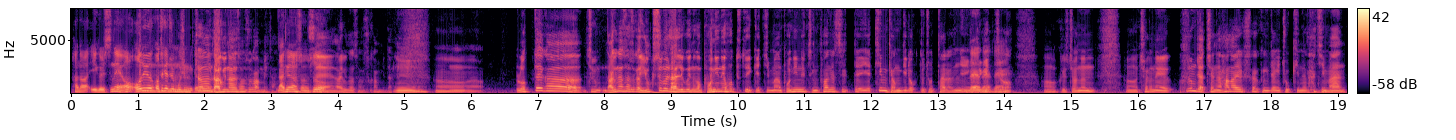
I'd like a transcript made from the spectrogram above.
하나 이글스네요. 어디 어떻게 좀 보십니까? 저는? 나균환 선수 갑니다. 나균환 선수. 네, 나균환 선수 갑니다. 음. 어, 롯데가 지금 나균환 선수가 6승을 달리고 있는 건 본인의 호투도 있겠지만 본인이 등판했을 때의 팀 경기력도 좋다라는 얘기가 네, 네, 되겠죠. 네. 어, 그래서 저는 어, 최근에 흐름 자체는 하나이글스가 굉장히 좋기는 하지만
